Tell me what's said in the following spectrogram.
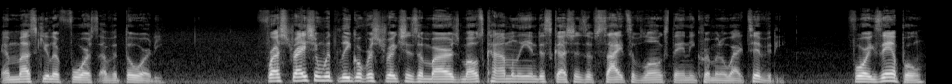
and muscular force of authority. Frustration with legal restrictions emerged most commonly in discussions of sites of long-standing criminal activity. For example,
